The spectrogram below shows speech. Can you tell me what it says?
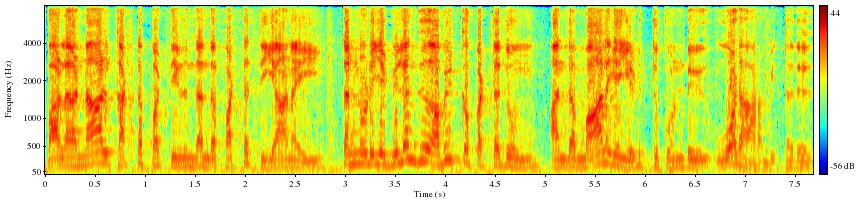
பல நாள் கட்டப்பட்டிருந்த அந்த பட்டத்து யானை தன்னுடைய விலங்கு அவிழ்க்கப்பட்டதும் அந்த மாலையை எடுத்துக்கொண்டு ஓட ஆரம்பித்தது.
